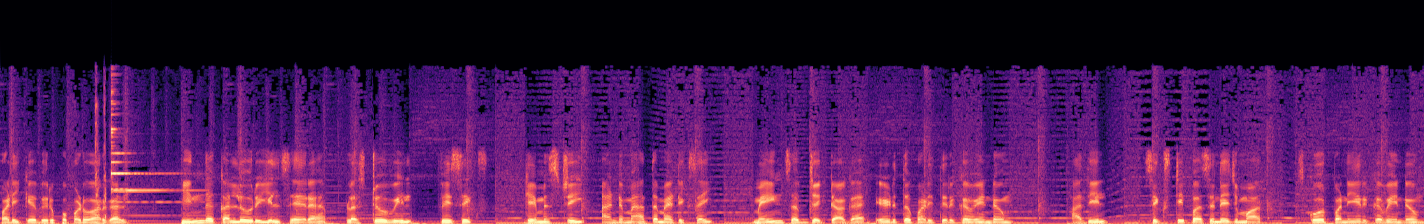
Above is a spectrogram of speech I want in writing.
படிக்க விருப்பப்படுவார்கள். இந்த கல்லூரியில் சேர ப்ளஸ் டூவில் ஃபிசிக்ஸ் கெமிஸ்ட்ரி அண்ட் மேத்தமேட்டிக்ஸை மெயின் சப்ஜெக்டாக எடுத்து படித்திருக்க வேண்டும். அதில் சிக்ஸ்டி பர்சன்டேஜ் மார்க் ஸ்கோர் பண்ணியிருக்க வேண்டும்.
